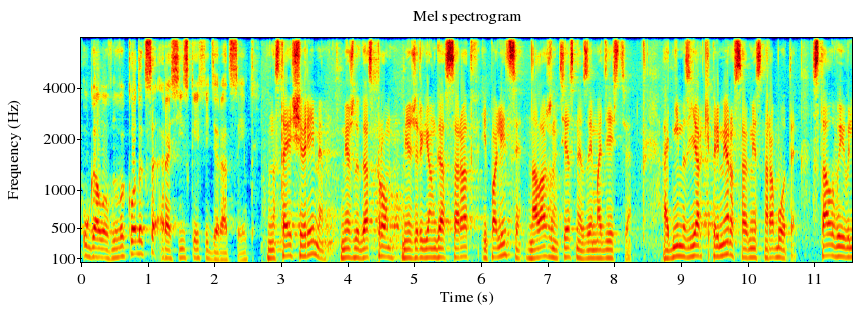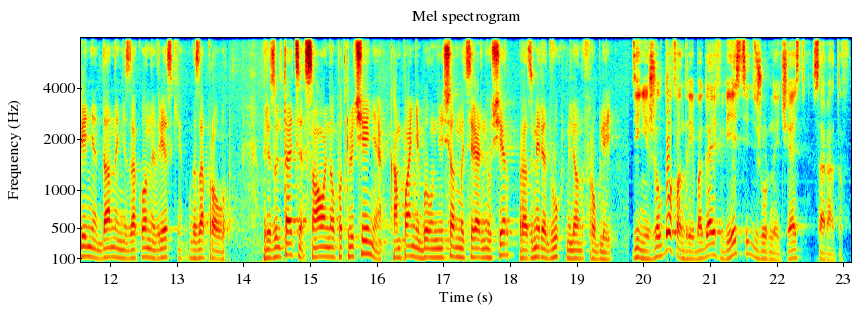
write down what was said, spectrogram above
Уголовного кодекса Российской Федерации. В настоящее время между «Газпром», Межрегионгаз Саратов и полицией налажено тесное взаимодействие. Одним из ярких примеров совместной работы стало выявление данной незаконной врезки в газопровод. В результате самовольного подключения компании был нанесен материальный ущерб в размере 2 миллионов рублей. Денис Желтов, Андрей Багаев, Вести, дежурная часть, Саратов.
